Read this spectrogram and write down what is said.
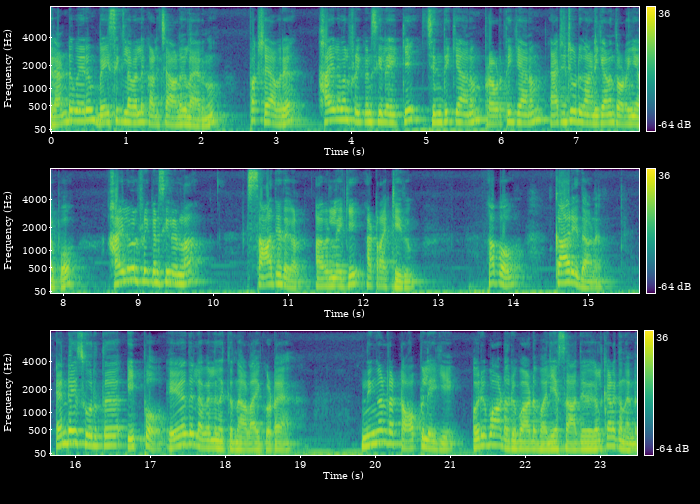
രണ്ടുപേരും ബേസിക് ലെവലിൽ കളിച്ച ആളുകളായിരുന്നു. പക്ഷേ അവർ ഹൈ ലെവൽ ഫ്രീക്വൻസിയിലേക്ക് ചിന്തിക്കാനും പ്രവർത്തിക്കാനും ആറ്റിറ്റ്യൂഡ് കാണിക്കാനും തുടങ്ങിയപ്പോൾ ഹൈ ലെവൽ ഫ്രീക്വൻസിയിലുള്ള സാധ്യതകൾ അവരിലേക്ക് അട്രാക്റ്റ് ചെയ്തു. അപ്പോൾ കാര്യം ഇതാണ്. എന്റെ ഈ സുഹൃത്ത് ഇപ്പോൾ ഏത് ലെവലിൽ നിൽക്കുന്ന ആളായിക്കോട്ടെ നിങ്ങളുടെ ടോപ്പിലേക്ക് ഒരുപാട് ഒരുപാട് വലിയ സാധ്യതകൾ കിടക്കുന്നുണ്ട്.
